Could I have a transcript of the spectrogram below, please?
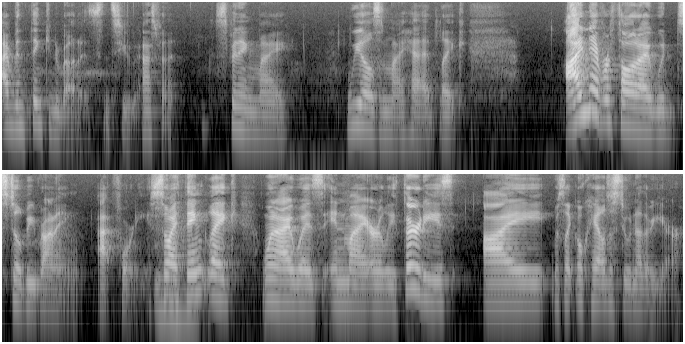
I've been thinking about it since you asked me, spinning my wheels in my head. Like, I never thought I would still be running at 40. So I mm-hmm. think like when I was in my early 30s, I was like, okay, I'll just do another year,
